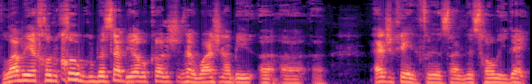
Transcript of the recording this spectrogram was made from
Why should I be uh, uh, uh, educated for this on this holy day?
